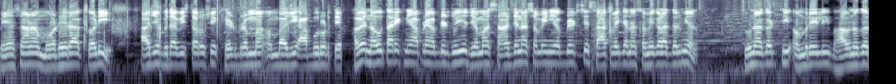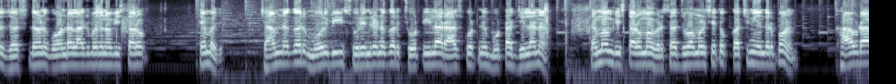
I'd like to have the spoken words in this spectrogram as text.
મહેસાણા, મોઢેરા, કડી, આ જે બધા વિસ્તારો છે, ખેડબ્રહ્મા, અંબાજી, આબુ રોડ તે હવે નવ તારીખની આપણે અપડેટ જોઈએ, જેમાં સાંજના સમયની અપડેટ છે, સાત વાગ્યાના સમયગાળા દરમિયાન જૂનાગઢથી અમરેલી, ભાવનગર, જસદણ, ગોંડલ આજુબાજુના વિસ્તારો. તેમજ જામનગર, મોરબી, સુરેન્દ્રનગર, ચોટીલા, રાજકોટ ને બોટાદ જિલ્લાના તમામ વિસ્તારોમાં વરસાદ જોવા મળશે. તો કચ્છની અંદર પણ ખાવડા,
